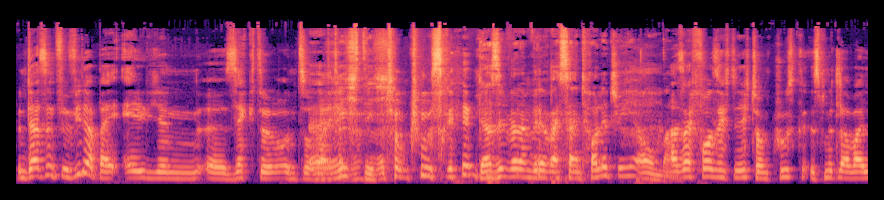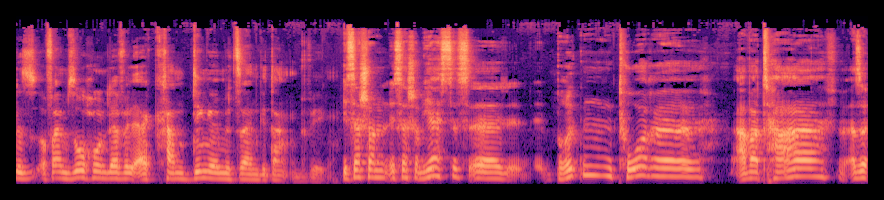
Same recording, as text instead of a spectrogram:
und da sind wir wieder bei Alien-Sekte und so Äh, weiter. richtig. Wenn wir Tom Cruise reden. Da sind wir dann wieder bei Scientology. Oh Mann. Also sei vorsichtig, Tom Cruise ist mittlerweile auf einem so hohen Level, er kann Dinge mit seinen Gedanken bewegen. ist er schon, ist er schon, wie heißt das? Äh, Brücken, Tore, Avatar? Also,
